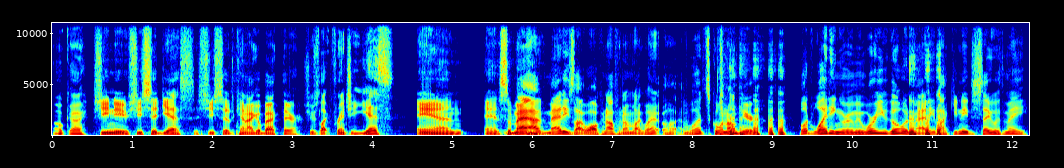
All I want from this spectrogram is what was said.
Okay. She knew. She said yes. She said, "Can I go back there?" She was like Frenchie. Yes. And and so Matt, Maddie's like walking off, and I'm like, what, what- What's going on here? what waiting room? And where are you going, Maddie? Like, you need to stay with me."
